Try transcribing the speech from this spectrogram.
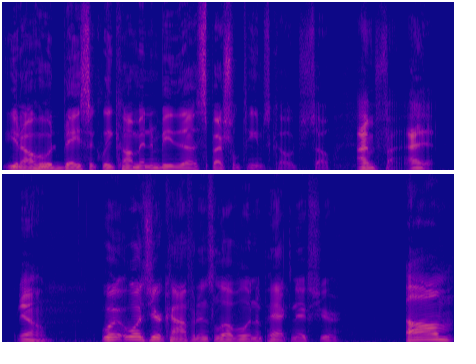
you know, who would basically come in and be the special teams coach. So, I'm fine. I, you know, what, what's your confidence level in the pack next year? um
